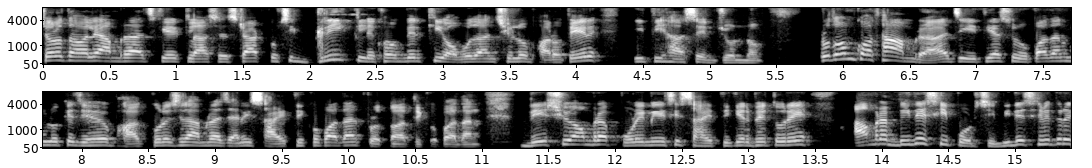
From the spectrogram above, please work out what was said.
চলো তাহলে আমরা আজকে ক্লাসে স্টার্ট করছি। গ্রিক লেখকদের কি অবদান ছিল ভারতের ইতিহাসের জন্য? প্রথম কথা আমরা যে ইতিহাসের উপাদানগুলোকে যেভাবে ভাগ করেছিলাম, আমরা জানি সাহিত্যিক উপাদান, প্রত্নতাত্ত্বিক উপাদান। দেশীয় আমরা পড়ে নিয়েছি সাহিত্যিকের ভেতরে, আমরা বিদেশি পড়ছি। বিদেশির ভেতরে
